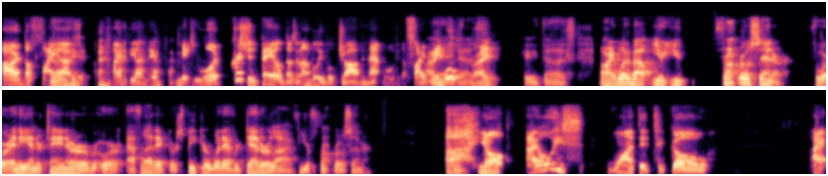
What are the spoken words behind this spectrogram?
Guard, the Uh, fighter, fight of the other Micky Ward, Christian Bale does an unbelievable job in that movie, The Fighter. Right. He does. right. He does. All right. What about you? You front row center for any entertainer or, or athletic or speaker, whatever, dead or alive. You're front row center. Ah, you know, I always wanted to go. I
